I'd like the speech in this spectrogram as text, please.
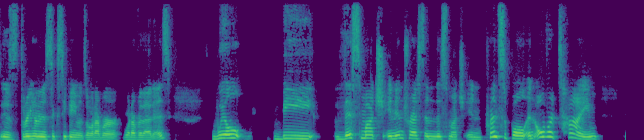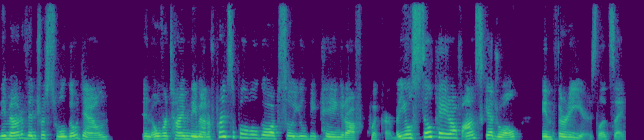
is 360 payments or whatever whatever that is, will be this much in interest and this much in principal. And over time the amount of interest will go down and over time the amount of principal will go up so you'll be paying it off quicker. But you'll still pay it off on schedule in 30 years let's say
